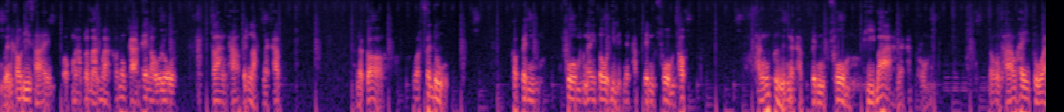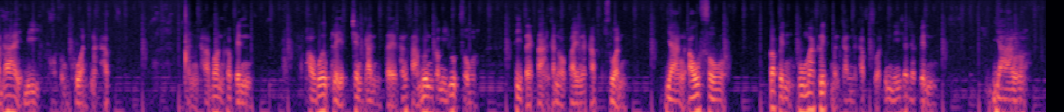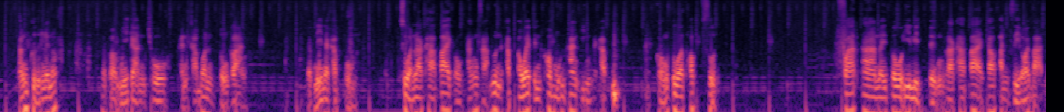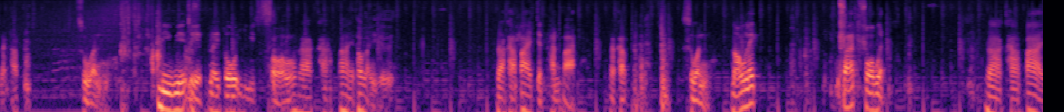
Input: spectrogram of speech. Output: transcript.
เหมือนเขาดีไซน์ออกมาประมาณว่าเขาต้องการให้เราลงกลางเท้าเป็นหลักนะครับ แล้วก็วัสดุก็เป็นโฟมไนโตรอิลิตนะครับ เป็นโฟมท็อปทั้งผืนนะครับ เป็นโฟมพีบ้านะครับ ผมรองเท้าให้ตัวได้ดีพอสมควรนะครับแผ่นคาร์บอนก็เป็น power plate เช่นกัน แต่ทั้ง 3 รุ่นก็มีรูปทรงที่แตกต่างกันออกไปนะครับ ส่วนยาง outsole ก็เป็น Puma Grip เหมือนกันนะครับ ส่วนรุ่นนี้ก็จะเป็นยางทั้งผืนเลยเนาะแล้วก็มีการโชว์แผ่นคาร์บอนตรงกลาง แบบนี้นะครับผมส่วนราคาป้ายของทั้ง 3 รุ่นนะครับ เอาไว้เป็นข้อมูลอ้างอิงนะครับ ของตัวท็อปสุดฟาสอาร์ในโตอีลิตถึงราคาป้าย 9,400 บาทนะครับ ส่วน DV8 ในโตอีลิต2ราคาป้ายเท่าไหร่เอ่ยราคาป้าย 7,000 บาทนะครับ ส่วนน้องเล็ก Fast Forward ราคาป้าย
